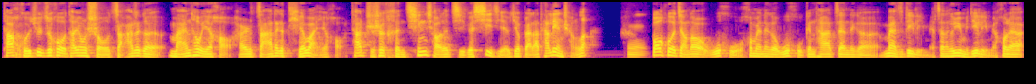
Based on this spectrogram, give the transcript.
他回去之后，他用手砸这个馒头也好，还是砸那个铁碗也好，他只是很轻巧的几个细节就表达他练成了。嗯，包括讲到五虎后面那个五虎跟他在那个麦子地里面，在那个玉米地里面，后来，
